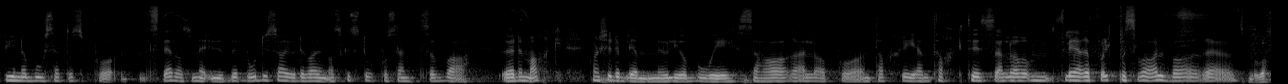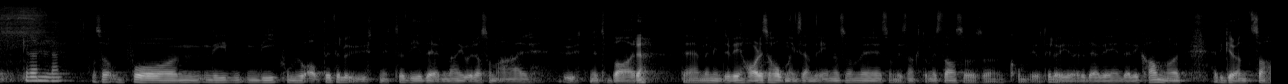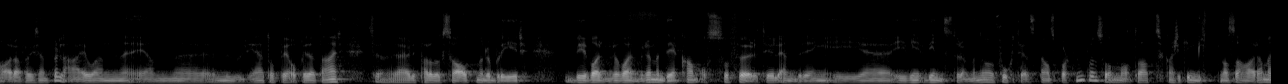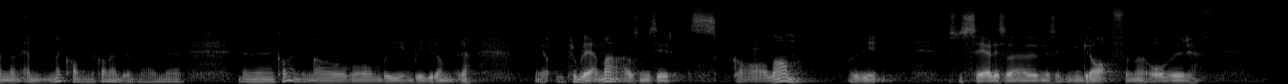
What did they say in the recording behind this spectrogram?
begynne å bosette oss på steder som er ubebodd. Du sa jo det var en ganske stor prosent som var ødemark. Kanskje det blir mulig å bo i Sahara eller på Antar i Antarktis, eller flere folk på Svalbard, eh, Grønland. Altså på, vi, vi kommer jo alltid til å utnytte de delene av jorda som er utnyttbare. Det, med mindre vi har disse holdningsendringene som vi, som vi snakket om i stad, så, så, kommer vi jo til å gjøre det vi, det vi kan. Og et, et grønt Sahara for eksempel, er jo en, en uh, mulighet oppi, oppi, dette her. Selv om det er litt paradoksalt når det blir, blir, varmere og varmere. Men det kan også føre til endring i, uh, i vindstrømmene og fuktighetstransporten på en sånn måte at kanskje ikke midten av Sahara, men, men endene kan, kan, endre med, med, uh, kan endre med å, å bli, bli, grønnere. Ja, problemet er som du sier, skalaen. Altså vi, hvis du ser disse, disse grafene over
